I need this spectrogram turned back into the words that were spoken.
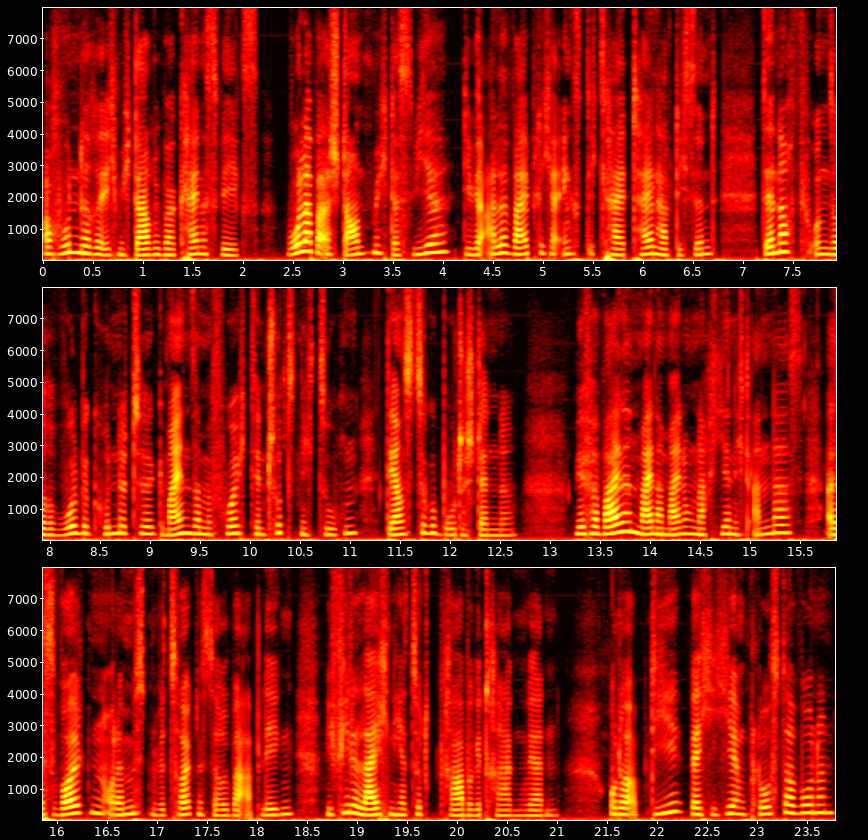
Auch wundere ich mich darüber keineswegs wohl aber erstaunt mich dass wir die wir alle weiblicher ängstlichkeit teilhaftig sind dennoch für unsere wohlbegründete gemeinsame furcht den schutz nicht suchen der uns zu gebote stände. Wir verweilen meiner meinung nach hier nicht anders als wollten oder müssten wir zeugnis darüber ablegen wie viele leichen hier zu grabe getragen werden. Oder ob die welche hier im kloster wohnen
